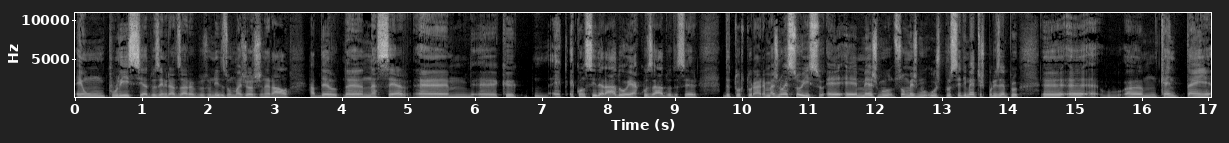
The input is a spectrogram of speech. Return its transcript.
É um polícia dos Emirados Árabes Unidos, um major-general, Abdel Nasser, é, que é, é, considerado ou é acusado de ser de torturar. Mas não é só isso, é, é mesmo, são mesmo os procedimentos. Por exemplo, eh, eh, quem tem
